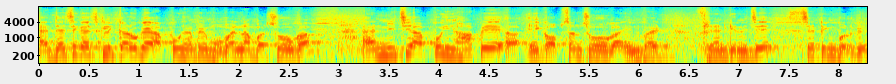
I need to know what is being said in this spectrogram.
एंड जैसे गाइज़ क्लिक करोगे आपको यहाँ पे मोबाइल नंबर शो होगा। एंड नीचे आपको यहाँ पे एक ऑप्शन शो होगा इनवाइट फ्रेंड के नीचे सेटिंग बोल के।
